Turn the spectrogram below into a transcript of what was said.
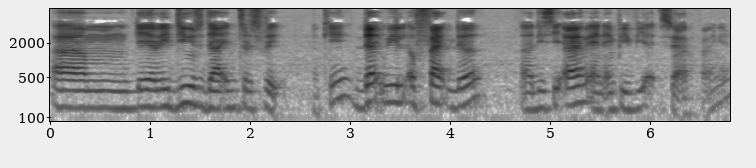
um they reduce their interest rate okay that will affect the uh, DCF and MPV itself. Ya?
